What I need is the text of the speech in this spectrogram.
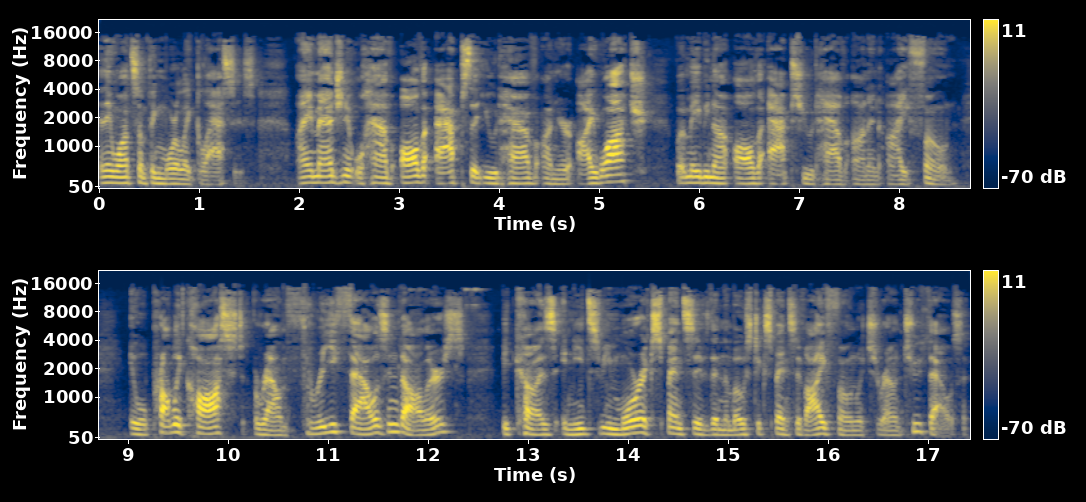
And they want something more like glasses. I imagine it will have all the apps that you would have on your iWatch, but maybe not all the apps you would have on an iPhone. It will probably cost around $3,000 because it needs to be more expensive than the most expensive iPhone, which is around 2000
